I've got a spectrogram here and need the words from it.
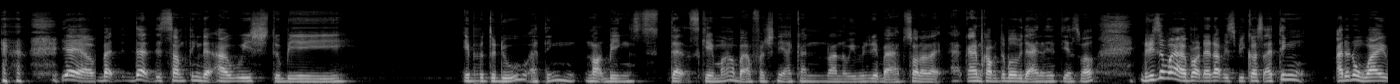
yeah, yeah, but that is something that I wish to be able to do. I think not being that schema, but unfortunately I can't run away with it. But I'm sort of like I'm comfortable with the identity as well. The reason why I brought that up is because I think I don't know why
